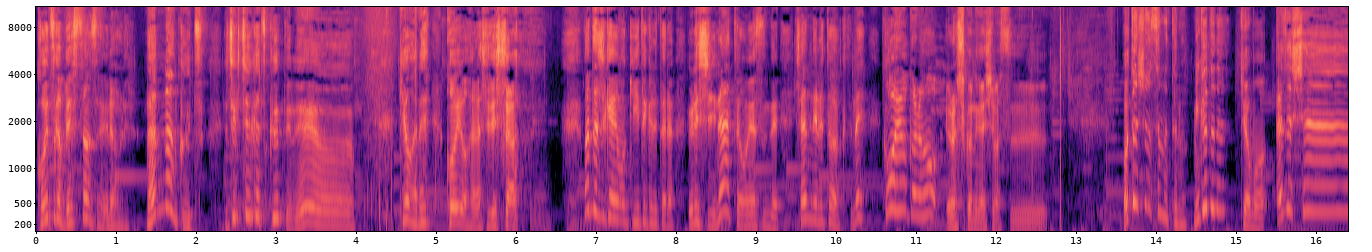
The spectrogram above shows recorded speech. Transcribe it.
こいつがベストアンサー選ばれる。なんなんこいつ。めちゃくちゃムカつくってねえよ。今日はね、こういうお話でした。また次回も聞いてくれたら嬉しいなって思いますんで、チャンネル登録とね、高評価の方よろしくお願いします。私はそなたの味方だ。今日もあざっしゃー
